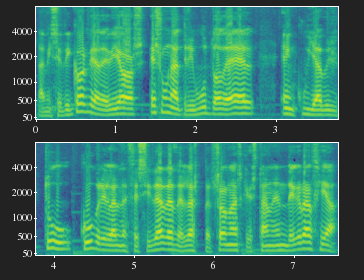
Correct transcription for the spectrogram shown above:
La misericordia de Dios es un atributo de Él en cuya virtud cubre las necesidades de las personas que están en desgracia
